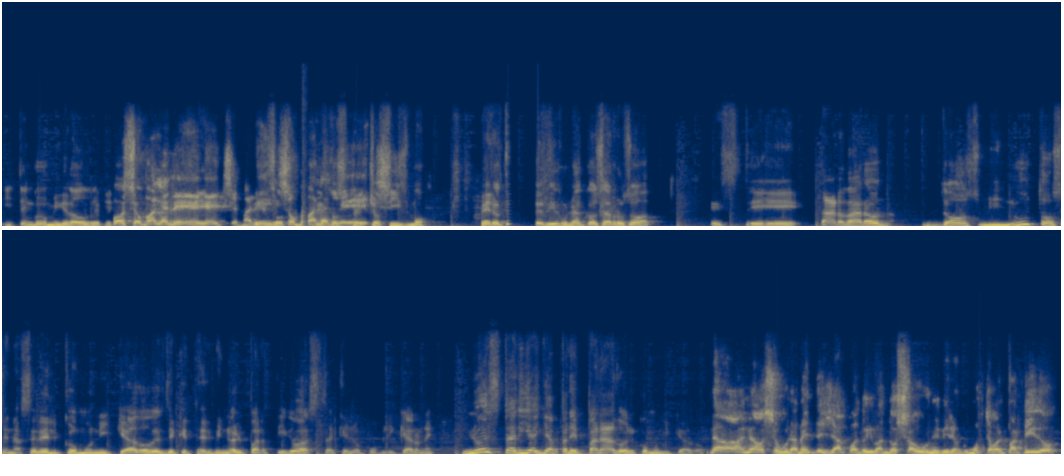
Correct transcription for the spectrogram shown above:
y tengo mi grado de, Vos sos mala leche, Marín, sos- mala de leche. sospechosismo. Pero te, te digo una cosa, Rousseau. Este, tardaron dos minutos en hacer el comunicado desde que terminó el partido hasta que lo publicaron. ¿eh? ¿No estaría ya preparado el comunicado? No, no, seguramente ya cuando iban 2 a 1 y vieron cómo estaba el partido,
